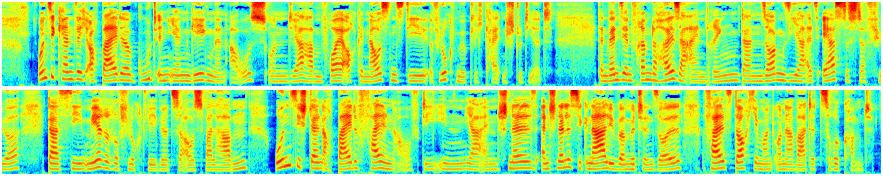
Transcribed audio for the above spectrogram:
und sie kennen sich auch beide gut in ihren Gegenden aus und ja, haben vorher auch genauestens die Fluchtmöglichkeiten studiert. Denn wenn sie in fremde Häuser eindringen, dann sorgen sie ja als erstes dafür, dass sie mehrere Fluchtwege zur Auswahl haben und sie stellen auch beide Fallen auf, die ihnen ja ein, schnell, ein schnelles Signal übermitteln soll, falls doch jemand unerwartet zurückkommt.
